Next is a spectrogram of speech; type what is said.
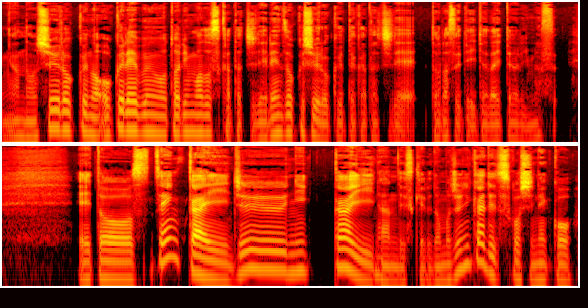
う、あの収録の遅れ分を取り戻す形で連続収録という形で撮らせていただいております。えっ、ー、と、前回12回なんですけれども、12回で少しね、こう、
